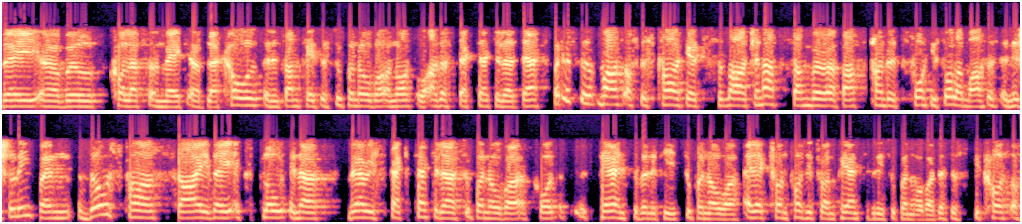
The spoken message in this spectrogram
they uh, will collapse and make uh, black holes, and in some cases supernova or not, or other spectacular deaths. But if the mass of the star gets large enough, somewhere above 140 solar masses initially, when those stars die, they explode in a very spectacular supernova called pair instability supernova, electron-positron pair instability supernova. This is because of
